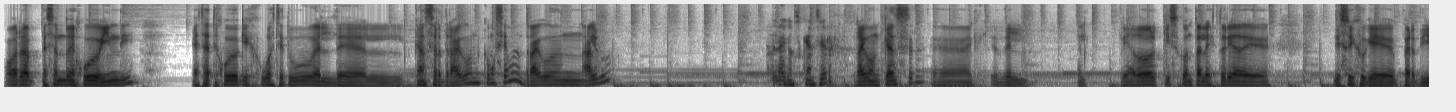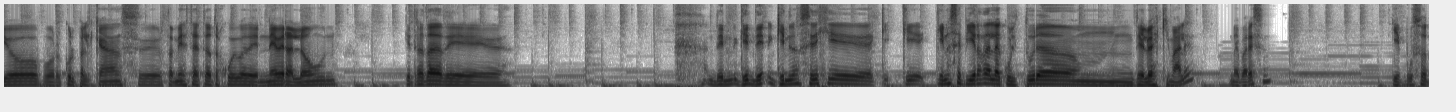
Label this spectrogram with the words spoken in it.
ahora pensando en juego indie, está este juego que jugaste tú, el del Cancer Dragon, ¿cómo se llama? ¿Dragon algo? Dragon's Cancer. Dragon Cancer, eh, del el creador quiso contar la historia de, su hijo que perdió por culpa del cáncer. También está este otro juego de Never Alone, que trata de. que, no se deje. Que, no se pierda la cultura mm, de los esquimales, me parece. Que puso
